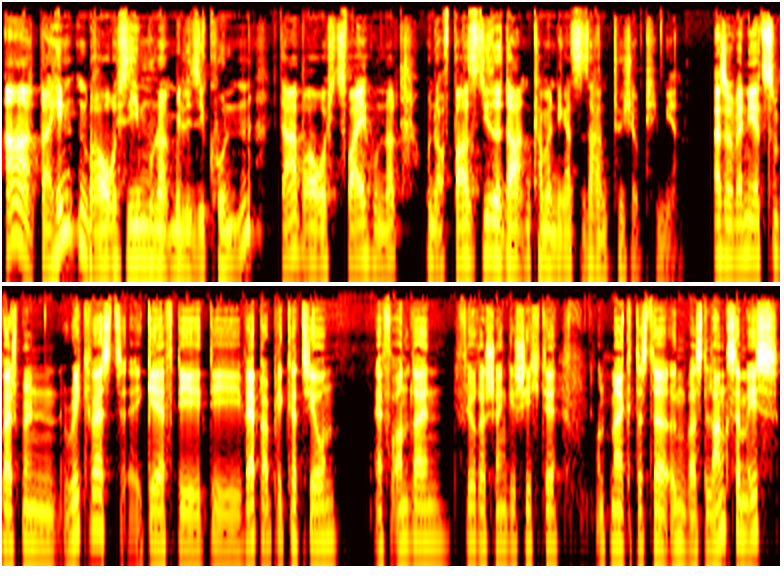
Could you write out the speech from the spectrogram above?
Ah, da hinten brauche ich 700 Millisekunden, da brauche ich 200 und auf Basis dieser Daten kann man die ganze Sache natürlich optimieren. Also wenn ich jetzt zum Beispiel einen Request, gehe auf die Web-Applikation, F-Online, Führerscheingeschichte und merke, dass da irgendwas langsam ist,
